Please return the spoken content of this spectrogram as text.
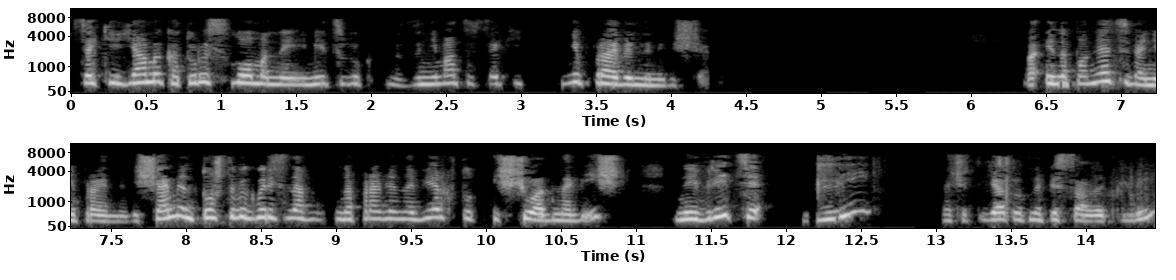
Всякие ямы, которые сломаны, имеется в виду заниматься всякими неправильными вещами. А, и наполнять себя неправильными вещами. То, что вы говорите, направлено вверх, тут еще одна вещь. На иврите дли Значит, я тут написала дли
